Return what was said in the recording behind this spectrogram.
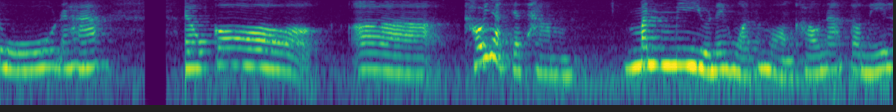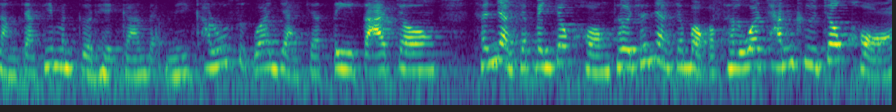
รู้นะคะ แล้วก็เเขาอยากจะทำ มันมีอยู่ในหัวสมองเขานะตอนนี้หลังจากที่มันเกิดเหตุการณ์แบบนี้เขารู้สึกว่าอยากจะตีตาจอง ฉันอยากจะเป็นเจ้าของเธอ ฉันอยากจะบอกกับเธอว่าฉันคือเจ้าของ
